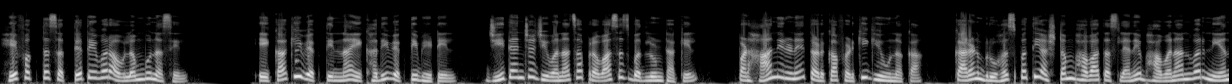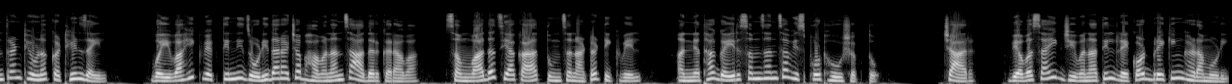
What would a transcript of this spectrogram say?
हे फक्त सत्यतेवर अवलंबून असेल. एकाकी व्यक्तींना एखादी व्यक्ती भेटेल जी त्यांच्या जीवनाचा प्रवासच बदलून टाकेल पण हा निर्णय तडकाफडकी घेऊ नका. कारण बृहस्पती अष्टम भावात असल्याने भावनांवर नियंत्रण ठेवणं कठीण जाईल. वैवाहिक व्यक्तींनी जोडीदाराच्या भावनांचा आदर करावा. संवादच या काळात तुमचं नाटं टिकवेल अन्यथा गैरसमजांचा विस्फोट होऊ शकतो. चार. व्यावसायिक जीवनातील रेकॉर्ड ब्रेकिंग घडामोडी.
